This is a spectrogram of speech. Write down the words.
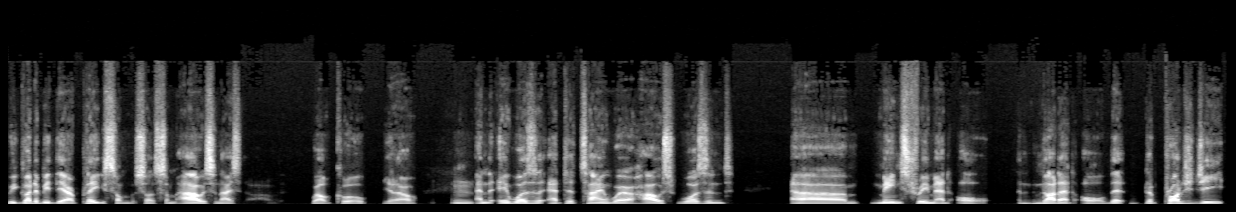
we're gonna be there playing some some, some house," and I said, well, cool, you know. Mm. And it was at the time where house wasn't um, mainstream at all, not at all. The the prodigy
